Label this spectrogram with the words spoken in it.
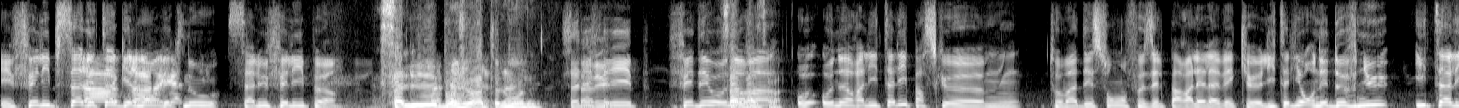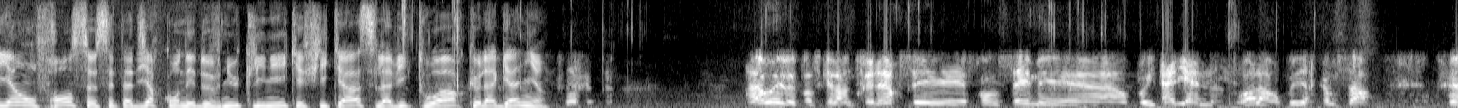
Et Philippe Sall est également ciao, avec nous. Salut Philippe. Salut, bonjour à tout le monde. Salut, Salut. Philippe. Fédé, honneur, va, à, honneur l'Italie parce que hum, Thomas Desson faisait le parallèle avec euh, l'Italie. On est devenu italien en France, c'est-à-dire qu'on est devenu clinique, efficace, la victoire, que la gagne. Ah ouais, mais parce que l'entraîneur c'est français, mais euh, un peu italienne. Voilà, on peut dire comme ça.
